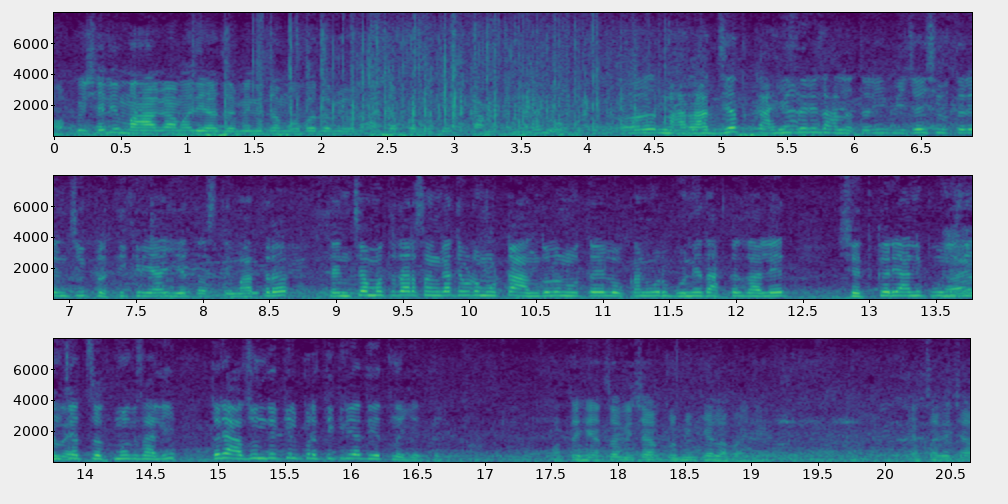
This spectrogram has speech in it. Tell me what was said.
ऑफिशियली महागामध्ये या जमिनीचा मोबदला मिळवणं अशा पद्धतीनं काम करणारे लोक राज्यात काही जरी झालं तरी विजय शिवतरेंची प्रतिक्रिया येत असते. मात्र त्यांच्या मतदारसंघात एवढं मोठं आंदोलन होतंय लोकांवर गुन्हे दाखल झालेत शेतकरी आणि पोलीस यांच्यात चकमक झाली तरी अजून देखील प्रतिक्रिया देत नाहीयेत ते. वाटतं ह्याचा विचार तुम्ही केला पाहिजे. याचा विचार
